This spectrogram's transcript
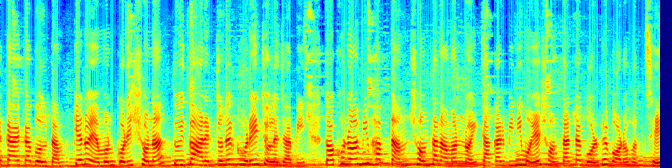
একা একা বলতাম, কেন এমন করিস সোনা? তুই তো আরেকজনের ঘরেই চলে যাবি। তখনও আমি ভাবতাম সন্তান আমার নয়, টাকার বিনিময়ে সন্তানটা গর্ভে বড় হচ্ছে।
